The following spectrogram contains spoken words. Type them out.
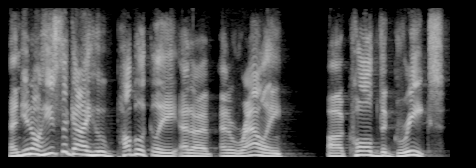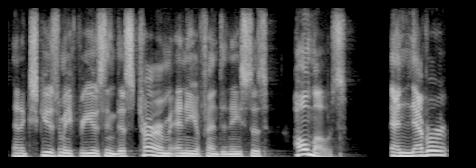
and you know he's the guy who publicly at a at a rally uh, called the Greeks and excuse me for using this term, any offendinistas, homos, and never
